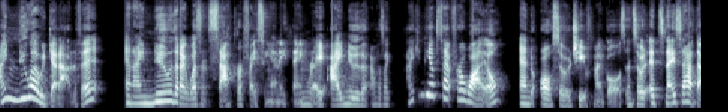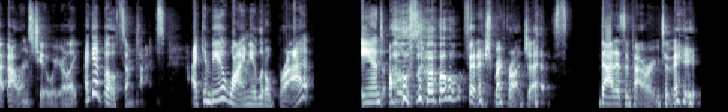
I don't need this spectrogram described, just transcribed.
I knew I would get out of it. And I knew that I wasn't sacrificing anything, right? I knew that I was like, I can be upset for a while and also achieve my goals. And so it's nice to have that balance too, where you're like, I get both sometimes. I can be a whiny little brat and also finish my projects. That is empowering to me.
